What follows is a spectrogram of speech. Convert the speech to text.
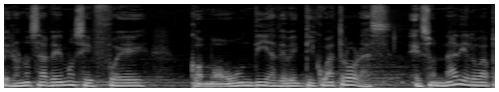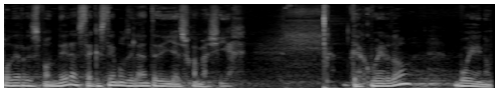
pero no sabemos si fue como un día de 24 horas. Eso nadie lo va a poder responder hasta que estemos delante de Yeshua Mashiach. ¿De acuerdo? Bueno,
